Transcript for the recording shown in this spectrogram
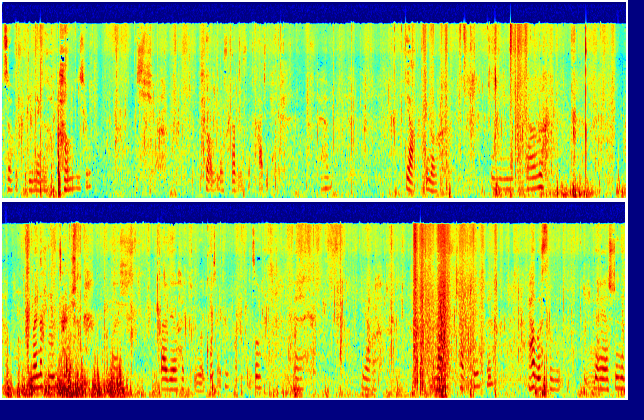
Sorry für die längere Pause. Ich schaue mir das gerade sehr heilig. Ähm, ja, genau. Und da Weihnachten und halt weil wir halt mit unseren Großeltern waren und so. Äh, ja, ich habe Schulfilm. Wir haben bis zum, naja, Stunde,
